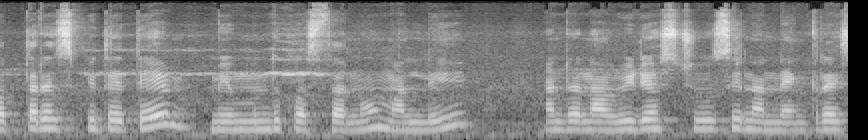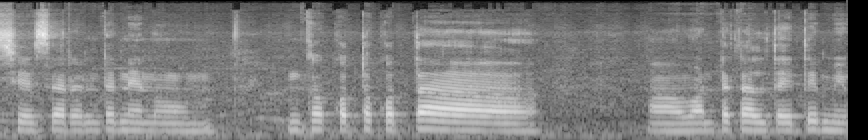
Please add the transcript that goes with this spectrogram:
కొత్త రెసిపీతో అయితే మీ ముందుకు వస్తాను మళ్ళీ. అంటే నా వీడియోస్ చూసి నన్ను ఎంకరేజ్ చేశారంటే నేను ఇంకా కొత్త కొత్త వంటకాలతో అయితే మీ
